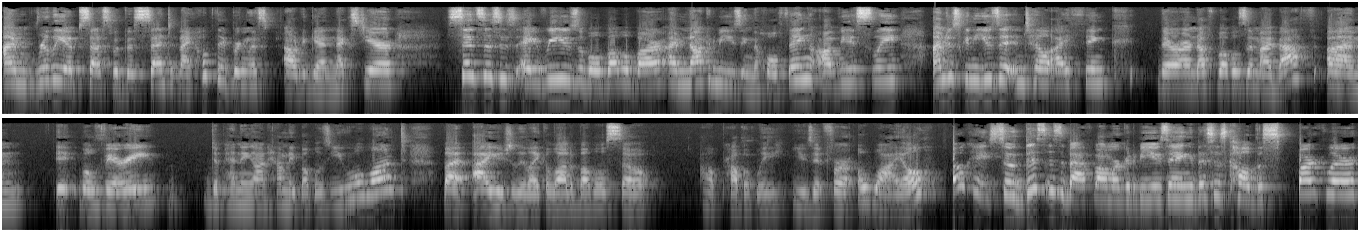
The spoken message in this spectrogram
I'm really obsessed with this scent and I hope they bring this out again next year. Since this is a reusable bubble bar, I'm not going to be using the whole thing, obviously. I'm just going to use it until I think there are enough bubbles in my bath. Um, it will vary depending on how many bubbles you will want, but I usually like a lot of bubbles, so I'll probably use it for a while. Okay, so this is the bath bomb we're going to be using. This is called the Sparkler,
